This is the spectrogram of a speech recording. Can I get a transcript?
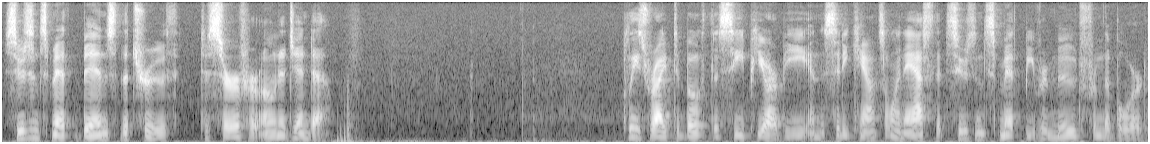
Susan Smith bends the truth to serve her own agenda. Please write to both the CPRB and the City Council and ask that Susan Smith be removed from the board.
